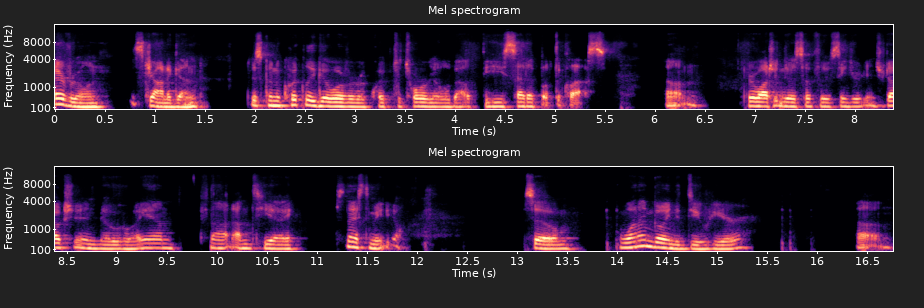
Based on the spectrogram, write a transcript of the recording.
Hey everyone, it's John again. Just going to quickly go over a quick tutorial about the setup of the class. Um, if you're watching this, hopefully you've seen your introduction and know who I am. If not, I'm TA. It's nice to meet you. So what I'm going to do here um,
